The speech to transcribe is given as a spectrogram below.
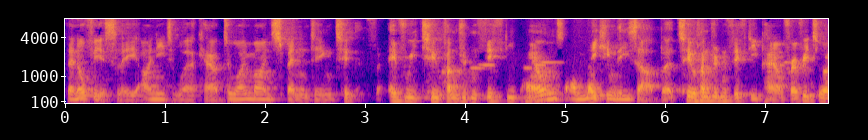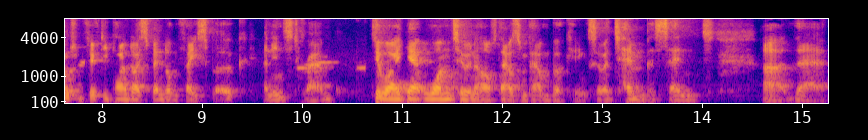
then obviously I need to work out do I mind spending two, every 250 pounds? I'm making these up, but 250 pounds for every 250 pound I spend on Facebook and Instagram, do I get one two and a half thousand pound booking? So a 10% uh, there.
